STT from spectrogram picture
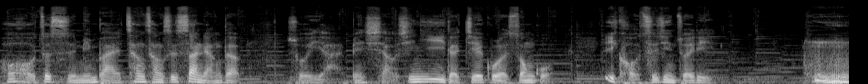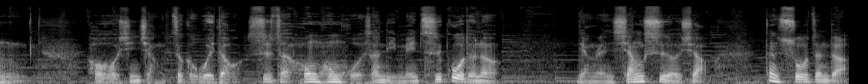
吼吼这时明白苍苍是善良的，所以啊，便小心翼翼的接过了松果。一口吃进嘴里，嗯，吼吼心想：这个味道是在轰轰火山里没吃过的呢。两人相视而笑，但说真的，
